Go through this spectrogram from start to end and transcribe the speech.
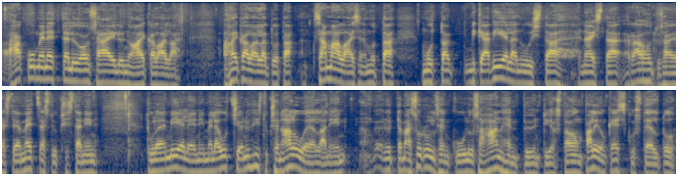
hakumenettely on säilynyt aika lailla aika lailla tuota samanlaisena, mutta, mutta mikä vielä nuista näistä rauhoitusajasta ja metsästyksistä, niin tulee mieleen, niin meillä Utsion yhdistyksen alueella, niin nyt tämä surullisen kuuluisa hanhenpyynti, josta on paljon keskusteltu,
